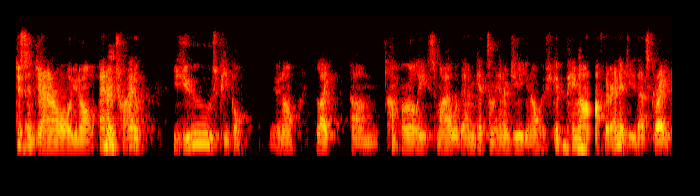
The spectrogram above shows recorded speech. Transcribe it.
just in general, you know, and mm-hmm. I try to use people, you know, like um, come early, smile with them, get some energy. You know, if you can ping off their energy, that's great.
